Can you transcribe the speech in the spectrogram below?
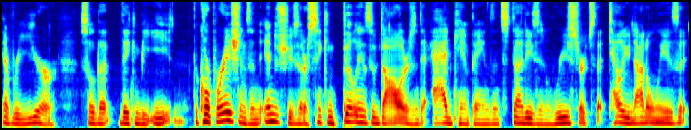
every year so that they can be eaten. The corporations and the industries that are sinking billions of dollars into ad campaigns and studies and research that tell you not only is it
